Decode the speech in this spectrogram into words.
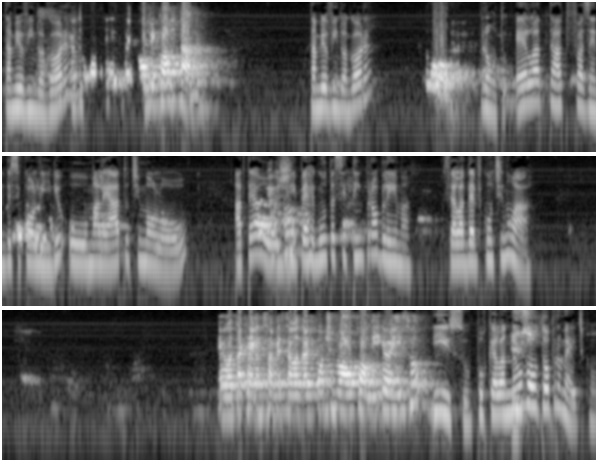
Tá me ouvindo agora? Eu ouvir cortado. Tá me ouvindo agora? Pronto, ela tá fazendo esse colírio, o maleato timolol, até hoje e pergunta se tem problema, se ela deve continuar. Ela tá querendo saber se ela deve continuar o colírio, é isso? Isso, porque ela não Isso. voltou para o médico.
